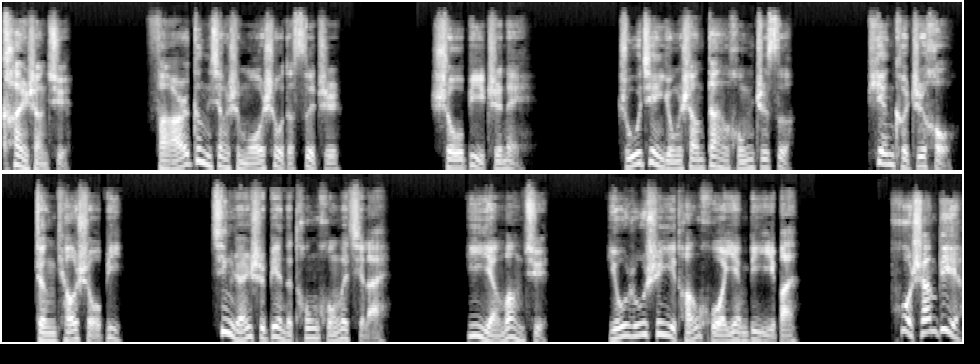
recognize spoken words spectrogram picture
看上去。反而更像是魔兽的四肢，手臂之内逐渐涌上淡红之色，片刻之后，整条手臂竟然是变得通红了起来，一眼望去，犹如是一团火焰壁一般。破山壁，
